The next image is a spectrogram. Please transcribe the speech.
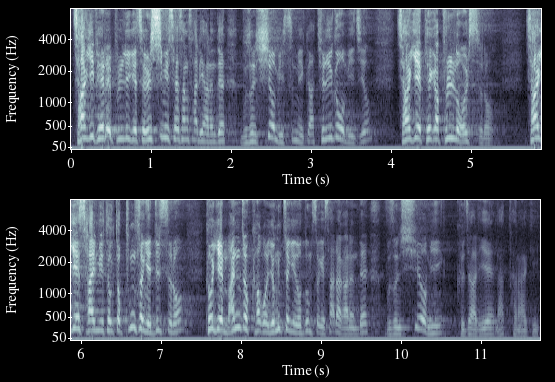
자기 배를 불리기 위해서 열심히 세상 살이 하는데 무슨 시험이 있습니까? 즐거움이죠. 자기의 배가 불러올수록 자기의 삶이 더욱더 풍성해질수록 거기에 만족하고 영적인 어둠 속에 살아가는데 무슨 시험이 그 자리에 나타나기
